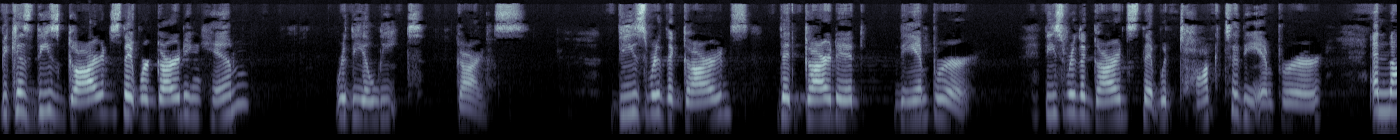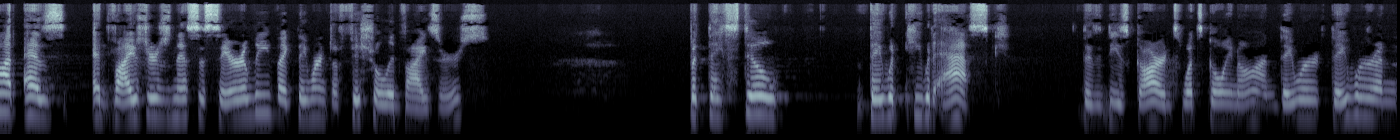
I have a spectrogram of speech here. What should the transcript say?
Because these guards that were guarding him were the elite guards. These were the guards that guarded the emperor. These were the guards that would talk to the emperor and not as advisors necessarily, like they weren't official advisors, but they still they would he would ask the, these guards what's going on. They were they were an,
